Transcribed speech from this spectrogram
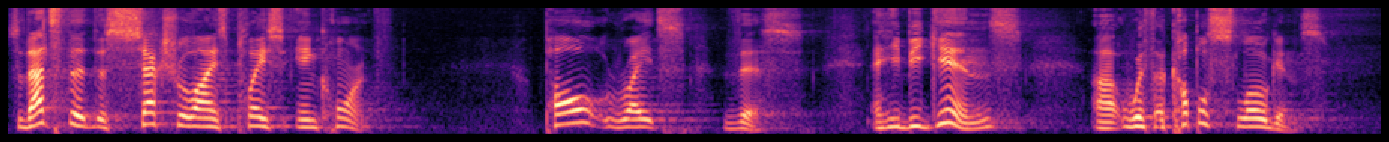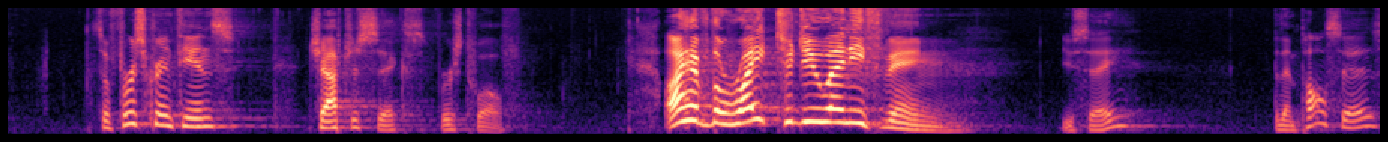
So that's the, the sexualized place in Corinth. Paul writes this, and he begins uh, with a couple slogans. So 1 Corinthians chapter 6, verse 12. I have the right to do anything, you say. But then Paul says,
